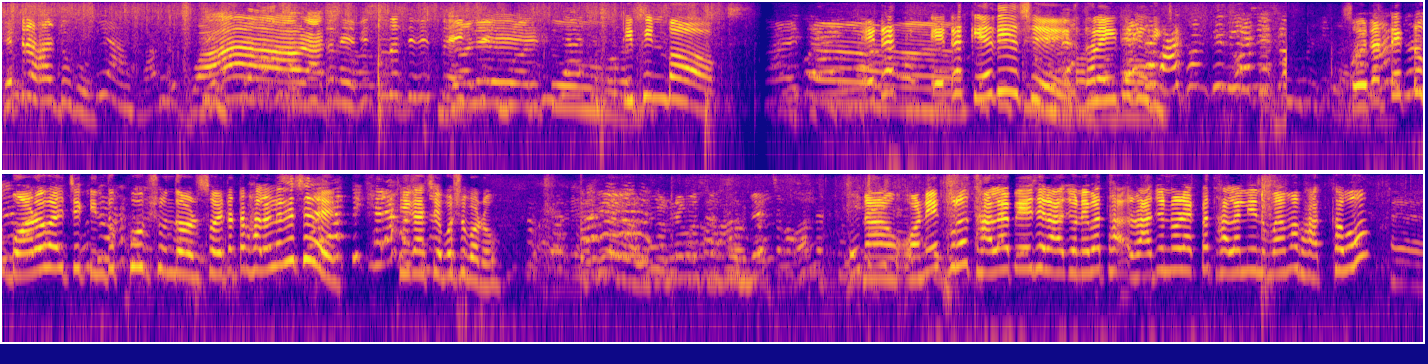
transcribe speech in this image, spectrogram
ভেতরে হাত ঢুকো ওয়াও রাজন হেভি সুন্দর জিনিস পেয়েছে। টিফিন বক্স এটা এটা কে দিয়েছে? তাহলে এইটা কে দিয়েছে? সোয়েটারটা একটু বড় হয়েছে কিন্তু খুব সুন্দর। সোয়েটারটা ভালো লেগেছে? ঠিক আছে বসে পড়ো না অনেকগুলো থালা পেয়েছে রাজন। এবার থা- রাজন ওর একটা থালা নিয়ে নেব। আমার ভাত খাব? হ্যাঁ।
